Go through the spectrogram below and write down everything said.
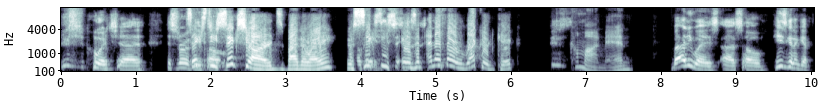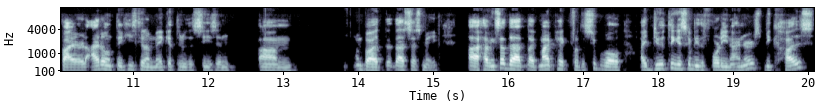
which uh historically felt- 66 yards, by the way. It was Okay. 60. It was an NFL record kick. Come on, man. But anyways, uh, so he's gonna get fired. I don't think he's gonna make it through the season. Um, but th- that's just me. Uh, having said that, like my pick for the Super Bowl, I do think it's gonna be the 49ers because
